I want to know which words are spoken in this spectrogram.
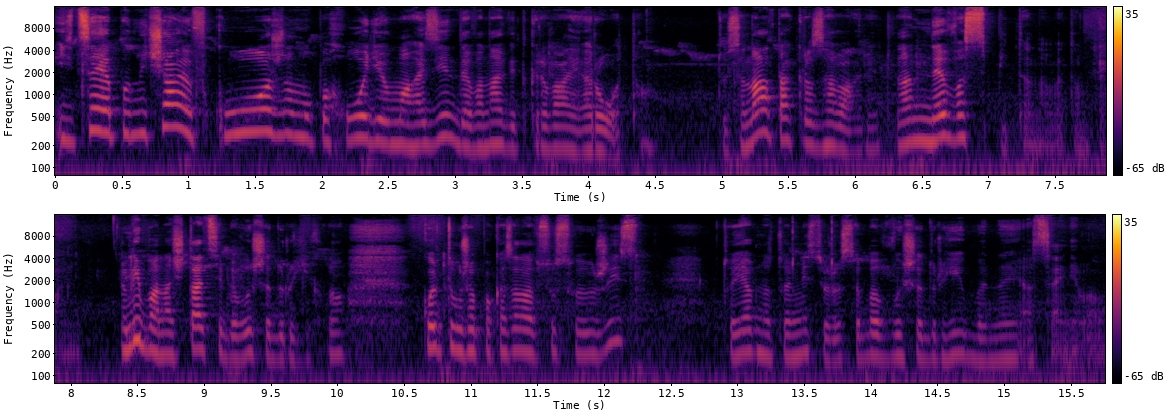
І це я помічаю в кожному поході в магазин, де вона відкриває рота. Тобто вона так розмовляє, вона не воспитана в этом плане. Либо она считает себя выше других. Но коль ты уже показала всю свою жизнь, то я бы на том месте уже себя выше других бы не оценивала.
